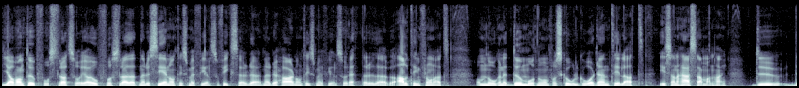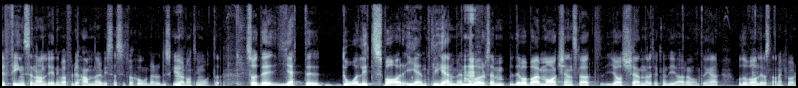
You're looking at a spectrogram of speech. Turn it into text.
Jag var inte uppfostrad så. Jag är uppfostrad att när du ser någonting som är fel så fixar du det. När du hör någonting som är fel så rättar du det. Allting från att om någon är dum mot någon på skolgården till att i sådana här sammanhang du, det finns en anledning varför du hamnar i vissa situationer och du ska Mm. göra någonting åt det. Så det är ett jättedåligt svar egentligen, men Mm. det, var, det var bara en magkänsla att jag känner att jag kunde göra någonting här och då valde jag att stanna kvar.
